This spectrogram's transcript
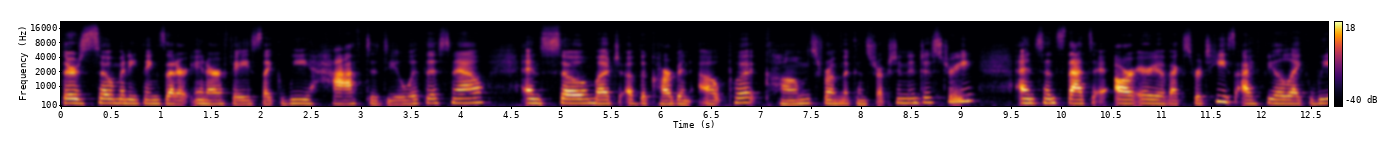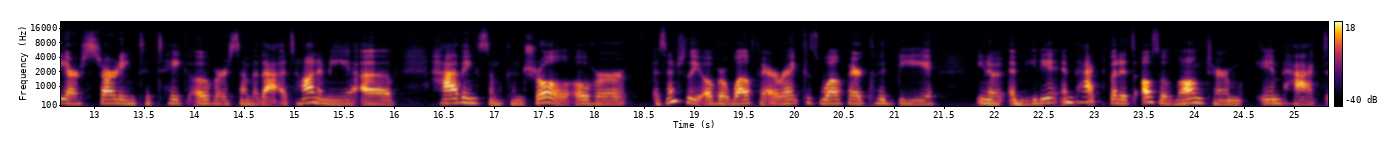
there's so many things that are in our face. Like we have to deal with this now. And so much of the carbon output comes from the construction industry. And since that's our area of expertise, I feel like we are starting to take over some of that autonomy of having some control over essentially over welfare, right? Because welfare could be you know immediate impact but it's also long-term impact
